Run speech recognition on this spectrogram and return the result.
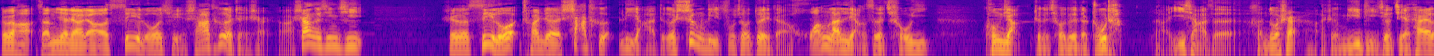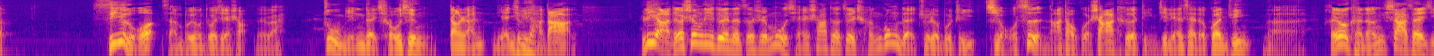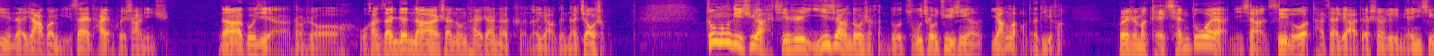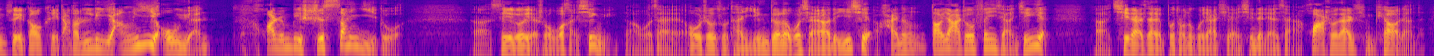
各位好，咱们先聊聊 C 罗去沙特这事儿啊。上个星期，这个 C 罗穿着沙特利雅得胜利足球队的黄蓝两色球衣，空降这个球队的主场啊，一下子很多事儿啊，这个谜底就解开了。C 罗咱不用多介绍，对吧？著名的球星，当然年纪比较大了。利雅得胜利队呢，则是目前沙特最成功的俱乐部之一，九次拿到过沙特顶级联赛的冠军啊。很有可能下赛季呢亚冠比赛他也会杀进去，那估计啊到时候武汉三镇呐、山东泰山呢可能要跟他交手。中东地区啊其实一向都是很多足球巨星养老的地方，为什么给钱多呀？你像 C 罗他在利雅得胜利年薪最高可以达到两亿欧元，花人币十三亿多。啊，C 罗也说我很幸运啊，我在欧洲足坛赢得了我想要的一切，还能到亚洲分享经验，啊，期待在不同的国家体验新的联赛。话说的还是挺漂亮的。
